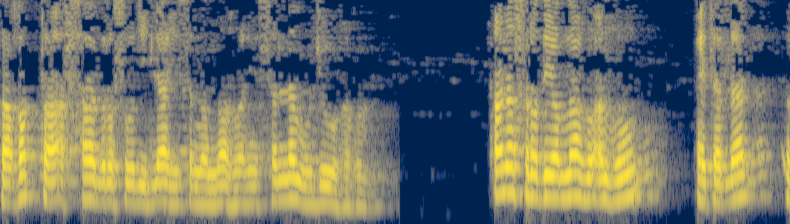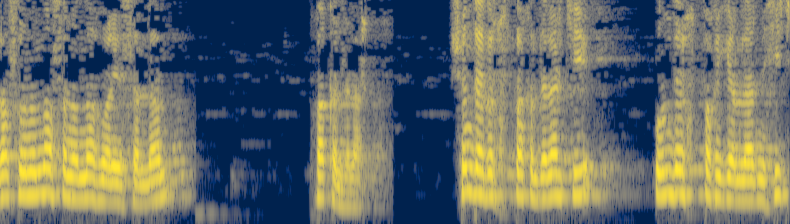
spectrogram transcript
فغطى أصحاب رسول الله صلى الله عليه وسلم وجوههم أنس رضي الله عنه aytadilar rasululloh sollallohu alayhi vasallam xutba qildilar shunday bir xutba qildilarki unday xutba qilganlarni hech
